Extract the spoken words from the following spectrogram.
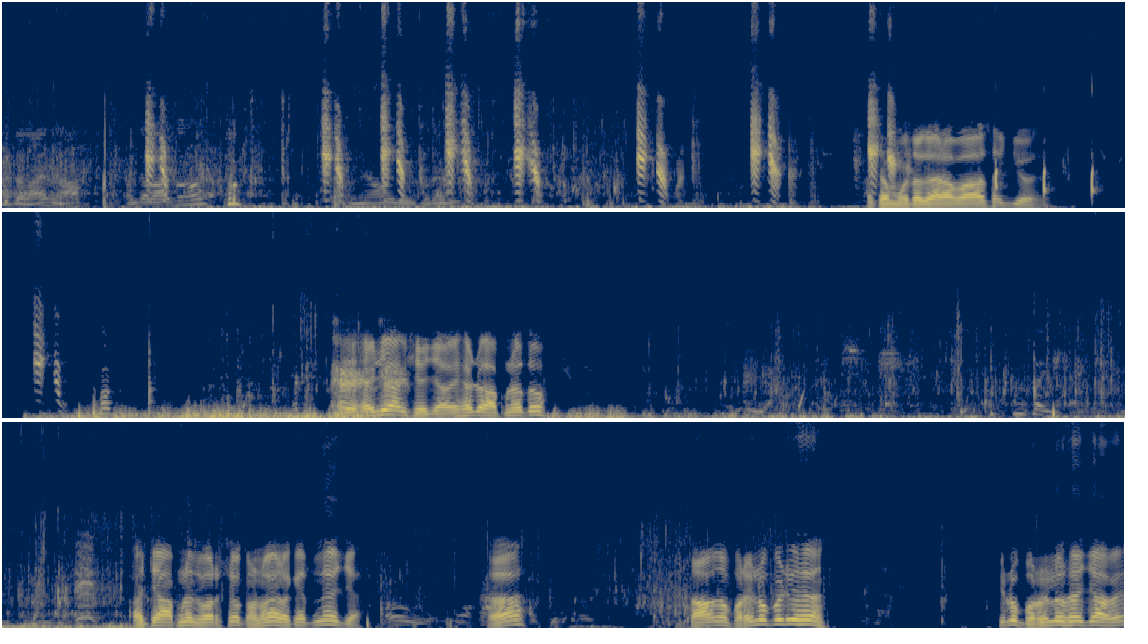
અંતર આય ના આવી ગયો ઘરે અચ્છા મોટો ગારા વાળો થઈ ગયો છે. હેડી આવશે જ આવે હેડો આપણે તો. અચ્છા, આપણે વર્ષો ઘણો હળકેત ને અચ્છા હા? તાવ તો ભરેલો પડ્યો છે? કેટલો ભરેલો છે હવે?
